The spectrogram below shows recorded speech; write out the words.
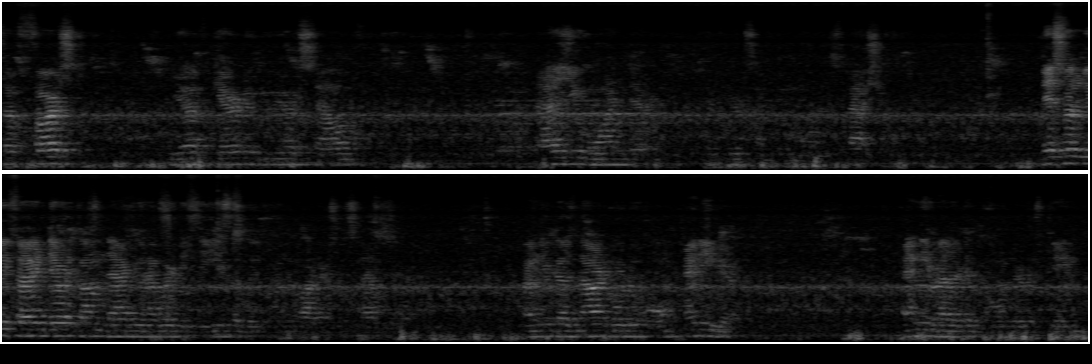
So first you have care to do yourself as you want there if you're something more special. This will be felt there will come that you have a disease of the virus is there. And you does not go to home anywhere. Any relative home there came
